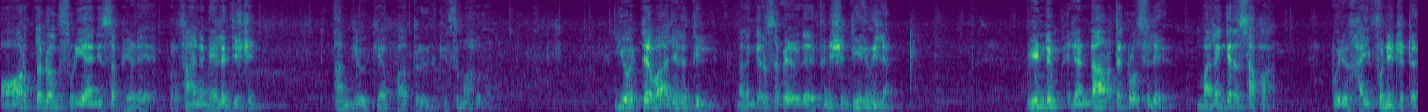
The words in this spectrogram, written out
ഓർത്തഡോക്സ് സുറിയാനി സഭയുടെ പ്രധാന മേലധ്യക്ഷൻ അന്ത്യോക്യ പാത്രികിസുമാകുന്നു ഈ ഒറ്റ വാചകത്തിൽ മലങ്കര സഭയുടെ ഡെഫിനിഷൻ തീരുന്നില്ല. വീണ്ടും രണ്ടാമത്തെ ക്ലോസിൽ മലങ്കര സഭ ഒരു ഹൈഫൺ ഇട്ടിട്ട്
